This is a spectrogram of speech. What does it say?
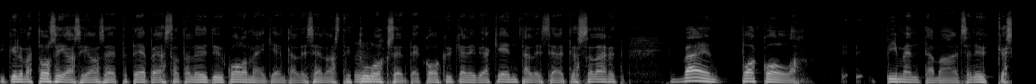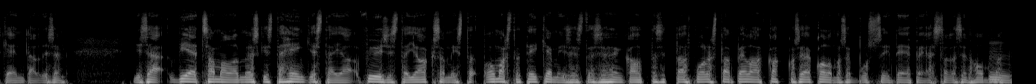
niin kyllä mä tosiasia on se, että TPSltä löytyy kolmeen kentälliseen asti mm. tuloksentekoon kykeliviä kentällisiä, että jos sä lähdet väen pakolla pimentämään sen ykköskentällisen, niin sä viet samalla myöskin sitä henkistä ja fyysistä jaksamista omasta tekemisestä ja sen kautta sitten taas puolestaan pelaat kakkosen ja kolmosen bussiin TPSllä sen homman. Mm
